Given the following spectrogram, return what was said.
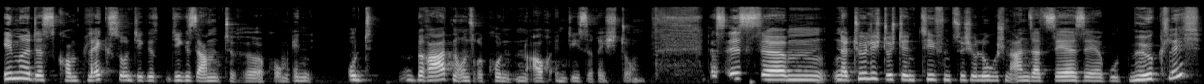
immer das Komplexe und die, die gesamte Wirkung in und beraten unsere Kunden auch in diese Richtung. Das ist ähm, natürlich durch den tiefen psychologischen Ansatz sehr, sehr gut möglich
